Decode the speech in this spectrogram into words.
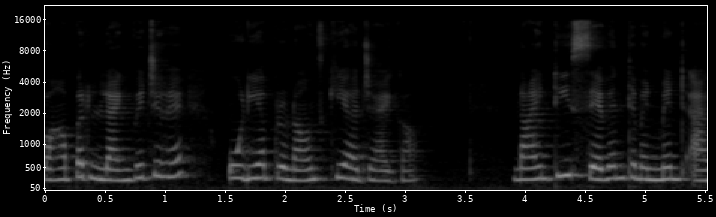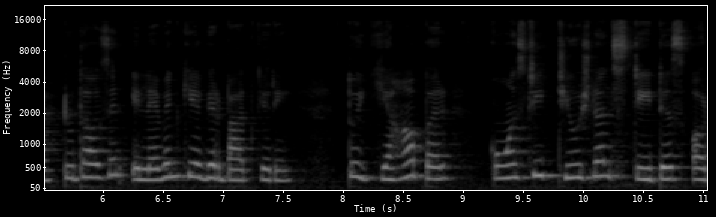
वहाँ पर लैंग्वेज जो है ओडिया प्रोनाउंस किया जाएगा। नाइन्टी सेवेंथ अमेंडमेंट एक्ट 2011 की अगर बात करें तो यहाँ पर कॉन्स्टिट्यूशनल स्टेटस और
